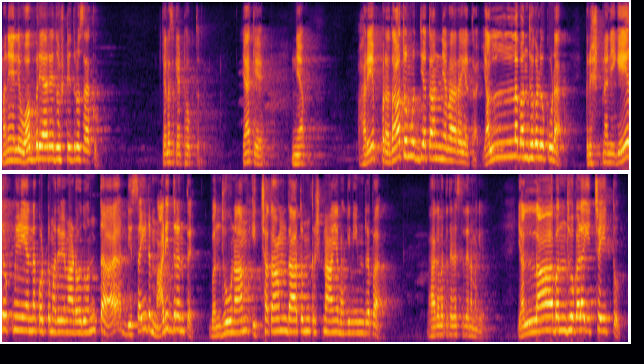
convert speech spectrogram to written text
ಮನೆಯಲ್ಲಿ ಒಬ್ರು ಯಾರೇ ದುಷ್ಟಿದ್ರು ಸಾಕು. ಕೆಲಸ ಕೆಟ್ಟ ಹೋಗ್ತದೆ. ಯಾಕೆ? ಹರೇ ಪ್ರದಾತು ಮುದ್ಯತಾನ್ಯವಾರಯತ ಎಲ್ಲ ಬಂಧುಗಳು ಕೂಡ ಕೃಷ್ಣನಿಗೇ ರುಕ್ಮಿಣಿಯನ್ನ ಕೊಟ್ಟು ಮದುವೆ ಮಾಡೋದು ಅಂತ ಡಿಸೈಡ್ ಮಾಡಿದ್ರಂತೆ. ಬಂಧೂನಾಂ ಇಚ್ಛತಾಂ ದಾತುಂ ಕೃಷ್ಣಾಯ ಭಗಿನೀಂ ನೃಪ. ಭಾಗವತ ತಿಳಿಸ್ತದೆ ನಮಗೆ. ಎಲ್ಲ ಬಂಧುಗಳ ಇಚ್ಛೆ ಇತ್ತು.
